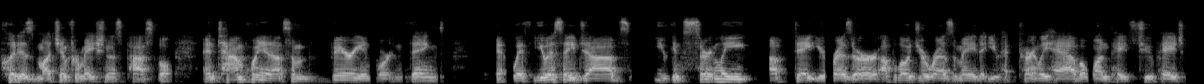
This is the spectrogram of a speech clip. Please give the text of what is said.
put as much information as possible. And Tom pointed out some very important things. With USA Jobs, you can certainly update your resume or upload your resume that you currently have, a one page, two page.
